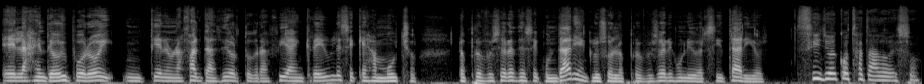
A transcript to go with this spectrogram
eh, la gente hoy por hoy mm, tiene unas faltas de ortografía increíbles, se quejan mucho los profesores de secundaria, incluso los profesores universitarios. Sí, yo he constatado eso.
